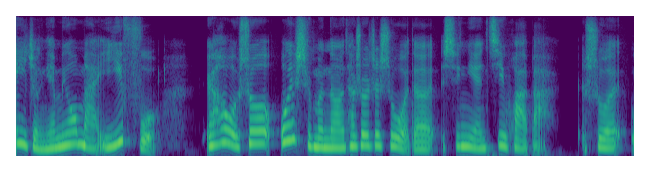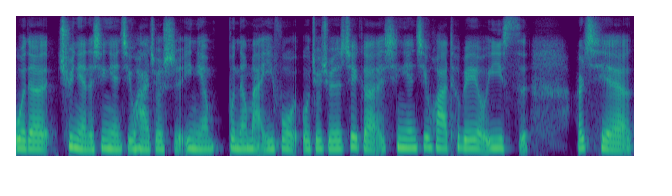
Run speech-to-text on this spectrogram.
一整年没有买衣服。然后我说为什么呢？她说这是我的新年计划吧。说我的去年的新年计划就是一年不能买衣服。我就觉得这个新年计划特别有意思，而且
